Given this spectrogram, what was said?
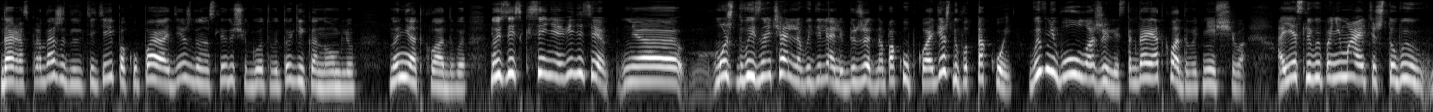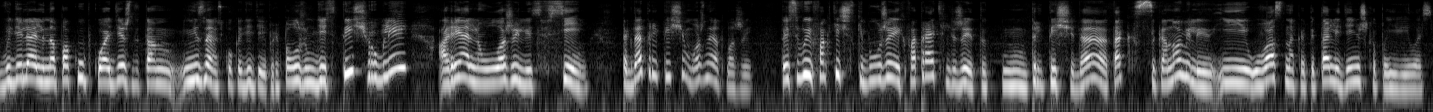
да, распродажи для детей, покупаю одежду на следующий год, в итоге экономлю, но не откладываю. Но здесь, Ксения, видите, э, может, вы изначально выделяли бюджет на покупку одежды вот такой, вы в него уложились, тогда и откладывать нечего. А если вы понимаете, что вы выделяли на покупку одежды, там, не знаю, сколько детей, предположим, 10 тысяч рублей, а реально уложились в 7, тогда 3 тысячи можно и отложить. То есть вы фактически бы уже их потратили же, это ну, 3 тысячи, да, так сэкономили, и у вас на капитале денежка появилась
